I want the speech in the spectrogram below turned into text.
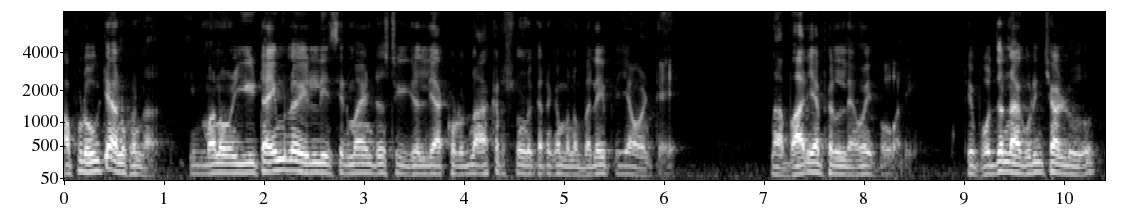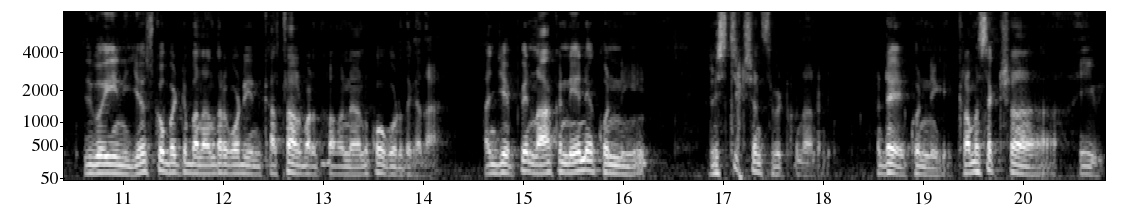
అప్పుడు ఒకటే అనుకున్నా మనం ఈ టైంలో వెళ్ళి సినిమా ఇండస్ట్రీకి వెళ్ళి అక్కడ ఉన్న ఆకర్షణలు కనుక మనం బలైపోయామంటే నా భార్య పిల్లలు ఏమైపోవాలి? రేపు పొద్దున్న నా గురించి వాళ్ళు ఇదిగో ఈయన చేసుకోబట్టి మనందరం కూడా ఈయన కష్టాలు పడతామని అనుకోకూడదు కదా? అని చెప్పి నాకు నేనే కొన్ని రిస్ట్రిక్షన్స్ పెట్టుకున్నానండి అంటే కొన్ని క్రమశిక్షణ ఇవి.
